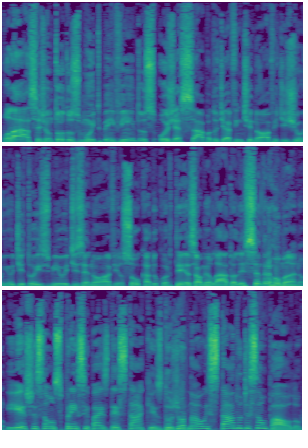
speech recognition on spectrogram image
Olá, sejam todos muito bem-vindos. Hoje é sábado, dia 29 de junho de 2019. Eu sou o Cado Cortez, ao meu lado, Alessandra Romano. E estes são os principais destaques do jornal Estado de São Paulo.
